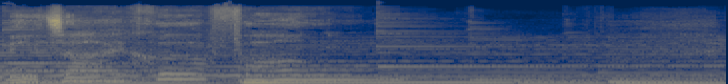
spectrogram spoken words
你在何方？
